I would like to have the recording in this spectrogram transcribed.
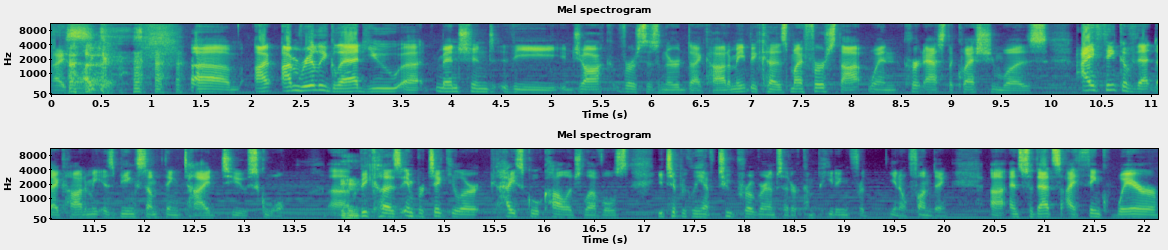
Nice. I like it. um, I, am really glad you uh, mentioned the jock versus nerd dichotomy because my first thought when Kurt asked the question was I think of that dichotomy as being something tied to school. Uh, mm-hmm. Because in particular, high school, college levels, you typically have two programs that are competing for you know funding, uh, and so that's I think where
